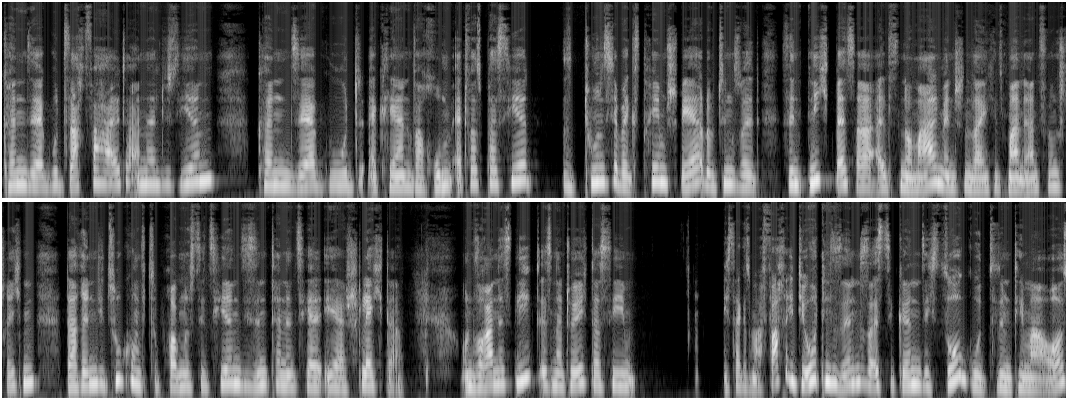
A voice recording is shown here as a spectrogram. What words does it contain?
können sehr gut Sachverhalte analysieren, können sehr gut erklären, warum etwas passiert, tun sich aber extrem schwer oder beziehungsweise sind nicht besser als Normalmenschen, sage ich jetzt mal in Anführungsstrichen, darin die Zukunft zu prognostizieren. Sie sind tendenziell eher schlechter. Und woran es liegt, ist natürlich, dass sie ich sage jetzt mal, Fachidioten sind. Das heißt, sie können sich so gut zu dem Thema aus,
